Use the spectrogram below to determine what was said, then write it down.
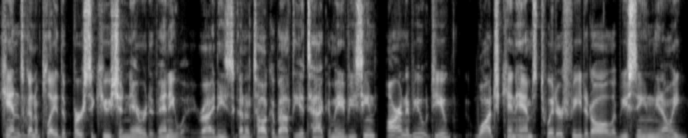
Ken's going to play the persecution narrative anyway, right? He's going to talk about the attack. I mean, have you seen Aron? Have you do you watch Ken Ham's Twitter feed at all? Have you seen? You know, he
